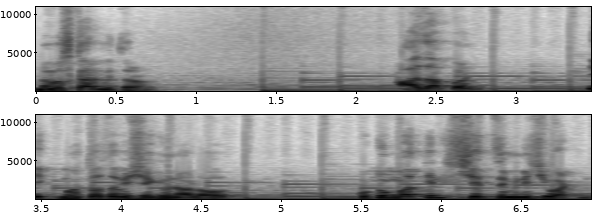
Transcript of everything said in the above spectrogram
नमस्कार मित्रांनो. आज आपण एक महत्त्वाचा विषय घेऊन आलो आहोत. कुटुंबातील शेतजमिनीची वाटणी.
